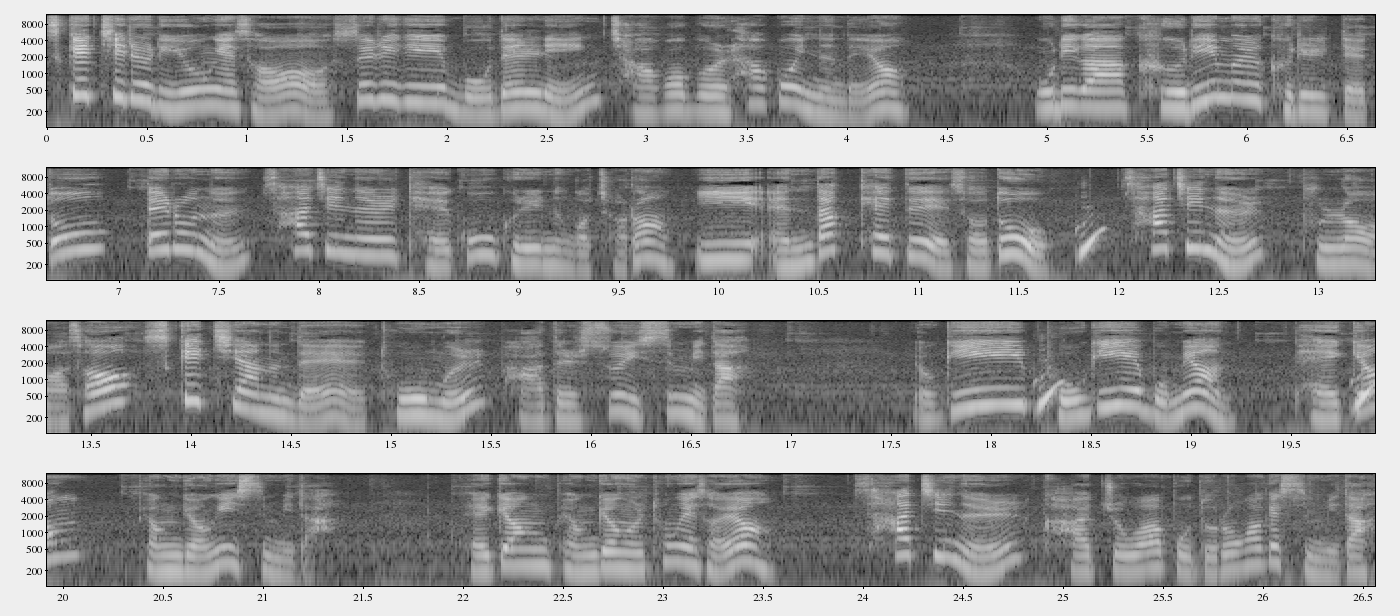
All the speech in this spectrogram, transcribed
스케치를 이용해서 3D 모델링 작업을 하고 있는데요. 우리가 그림을 그릴 때도 때로는 사진을 대고 그리는 것처럼 이 엔다캐드에서도 사진을 불러와서 스케치하는데 도움을 받을 수 있습니다. 여기 보기에 보면 배경 변경이 있습니다. 배경 변경을 통해서요. 사진을 가져와 보도록 하겠습니다.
